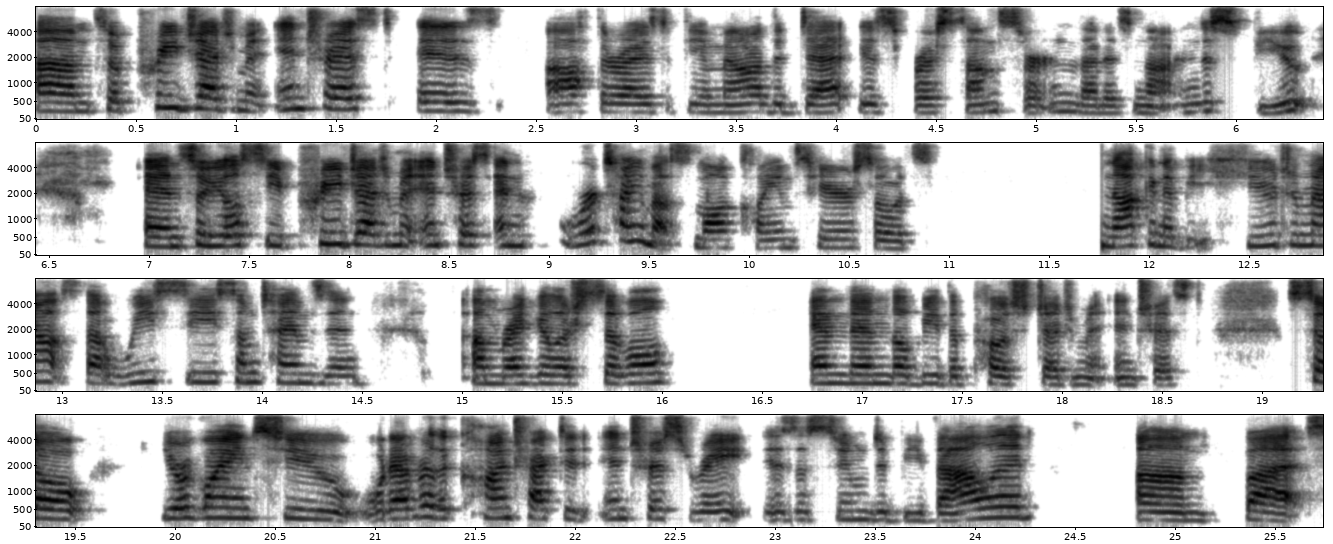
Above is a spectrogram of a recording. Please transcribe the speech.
Um, so prejudgment interest is authorized if the amount of the debt is for a sum certain that is not in dispute. And so you'll see prejudgment interest, and we're talking about small claims here, so it's not going to be huge amounts that we see sometimes in um, regular civil. And then there'll be the post-judgment interest. So you're going to, whatever the contracted interest rate is assumed to be valid, um, but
